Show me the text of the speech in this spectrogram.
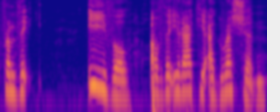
from the evil of the Iraqi aggression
